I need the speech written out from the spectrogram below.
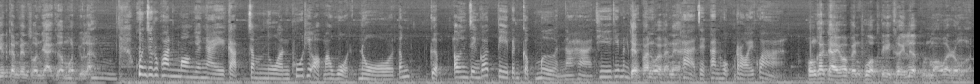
ยึดกันเป็นส่วนใหญ่เกือบหมดอยู่แล้ว คุณจตุพรมองยังไงกับจำนวนผู้ที่ออกมาโหวตโนต้องเกือบเอาจริง ๆ ก็ตีเป็นเกือบหมื่นนะคะที่ที่มัน7,000กว่าคะแนนค่ะ7,600กว่า ผมเข้าใจว่าเป็นพวกที่เคยเลือกคุณหมอวรงค์อะ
